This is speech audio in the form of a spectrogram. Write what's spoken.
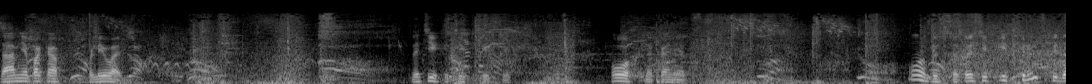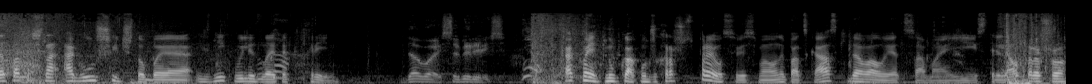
Да, мне пока плевать. Да тихо, тихо, тихо, тихо. Ох, наконец. Вот и все. То есть их, их, в принципе, достаточно оглушить, чтобы из них вылезла эта хрень. Давай, соберись. Как понять, ну как, он же хорошо справился весьма. Он и подсказки давал, и это самое, и стрелял хорошо.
